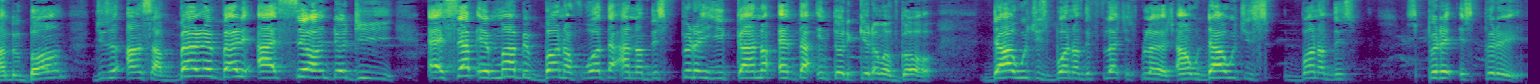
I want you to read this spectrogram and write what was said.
and be born? Jesus answered, Very, very, I say unto thee, except a man be born of water and of the Spirit, he cannot enter into the kingdom of God. That which is born of the flesh is flesh, and that which is born of the Spirit is spirit.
